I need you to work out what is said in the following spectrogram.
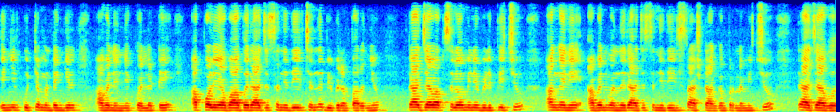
എന്നിൽ കുറ്റമുണ്ടെങ്കിൽ അവൻ എന്നെ കൊല്ലട്ടെ. അപ്പോൾ യവാബ് രാജസന്നിധിയിൽ ചെന്ന് വിവരം പറഞ്ഞു രാജാവ് അബ്സലോമിനെ വിളിപ്പിച്ചു. അങ്ങനെ അവൻ വന്ന് രാജസന്നിധിയിൽ സാഷ്ടാംഗം പ്രണമിച്ചു. രാജാവ്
